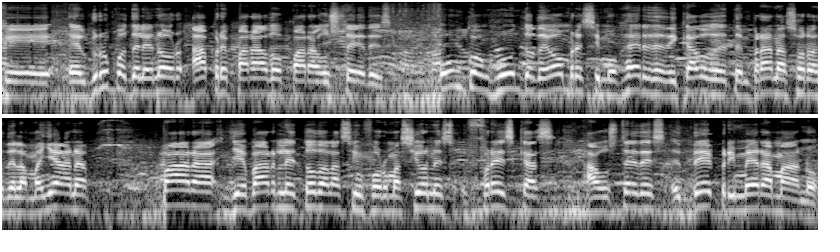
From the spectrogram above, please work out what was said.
que el grupo de Lenor ha preparado para ustedes. Un conjunto de hombres y mujeres dedicados de tempranas horas de la mañana para llevarle todas las informaciones frescas a ustedes de primera mano.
